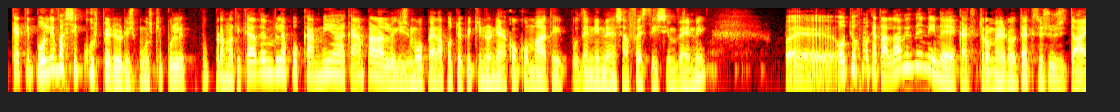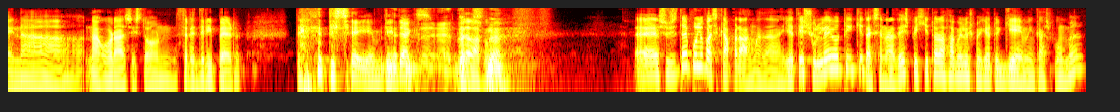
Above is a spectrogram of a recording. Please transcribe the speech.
κάτι πολύ βασικούς περιορισμούς και που, που πραγματικά δεν βλέπω καμία, κανένα παραλογισμό πέρα από το επικοινωνιακό κομμάτι που δεν είναι σαφές τι συμβαίνει, ε, ό,τι έχουμε καταλάβει δεν είναι κάτι τρομερό. Εντάξει, δεν σου ζητάει να, να αγοράσεις τον Threadripper της AMD. Εντάξει, ε, δεν ε, σου ζητάει πολύ βασικά πράγματα. Γιατί σου λέει ότι, κοίταξε να δεις, π.χ. τώρα θα μιλήσουμε για το gaming, ας πούμε.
